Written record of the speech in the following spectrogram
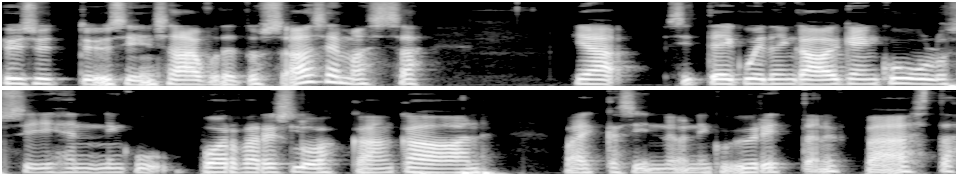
pysyttyä siinä saavutetussa asemassa. Ja sitten ei kuitenkaan oikein kuulu siihen niin kuin porvarisluokkaankaan, vaikka sinne on niin kuin yrittänyt päästä.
